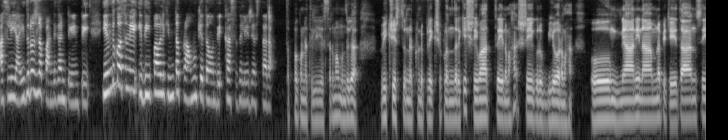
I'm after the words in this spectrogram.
అసలు ఈ ఐదు రోజుల పండుగ అంటే ఏంటి? ఎందుకు అసలు ఈ దీపావళికి ఇంత ప్రాముఖ్యత ఉంది? కాస్త తెలియజేస్తారా? తప్పకుండా తెలియజేస్తానమ్మా ముందుగా వీక్షిస్తున్నటువంటి ప్రేక్షకులందరికీ శ్రీమాత్రే నమ శ్రీ గురుభ్యో నమ. ఓం జ్ఞాని నామ్నపి చేతాంసి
